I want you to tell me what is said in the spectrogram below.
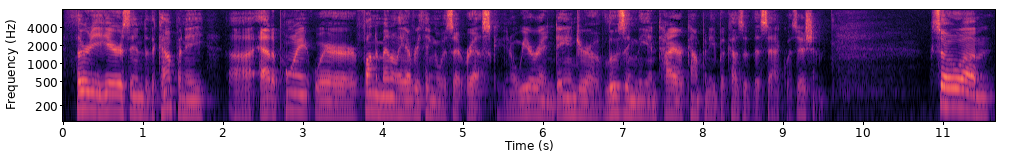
30 years into the company. Uh, at a point where fundamentally everything was at risk. You know, we were in danger of losing the entire company because of this acquisition. So, um,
